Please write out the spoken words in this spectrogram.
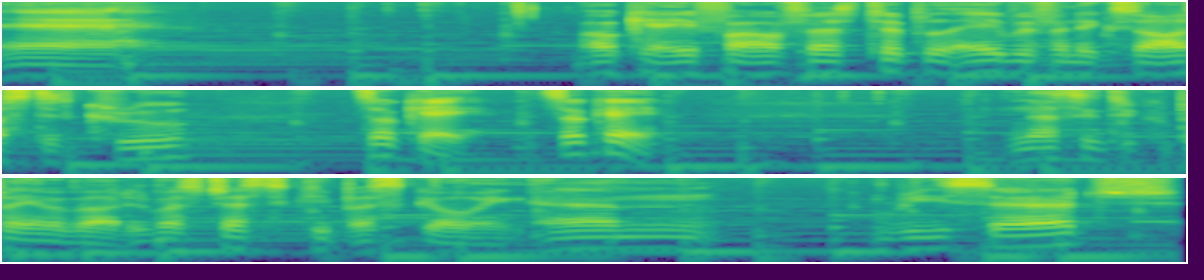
Eh. Okay, for our first triple A with an exhausted crew, it's okay. It's okay. Nothing to complain about. It was just to keep us going. Um, research.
